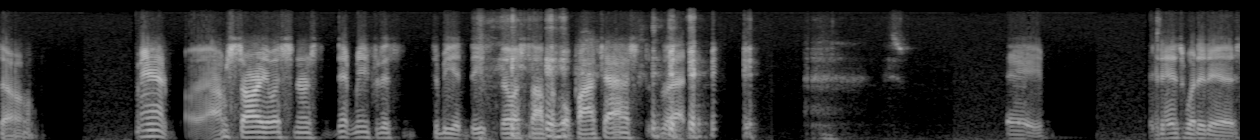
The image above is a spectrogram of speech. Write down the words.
So, man, I'm sorry, listeners. Didn't mean for this to be a deep philosophical podcast, but hey, it is what it is.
